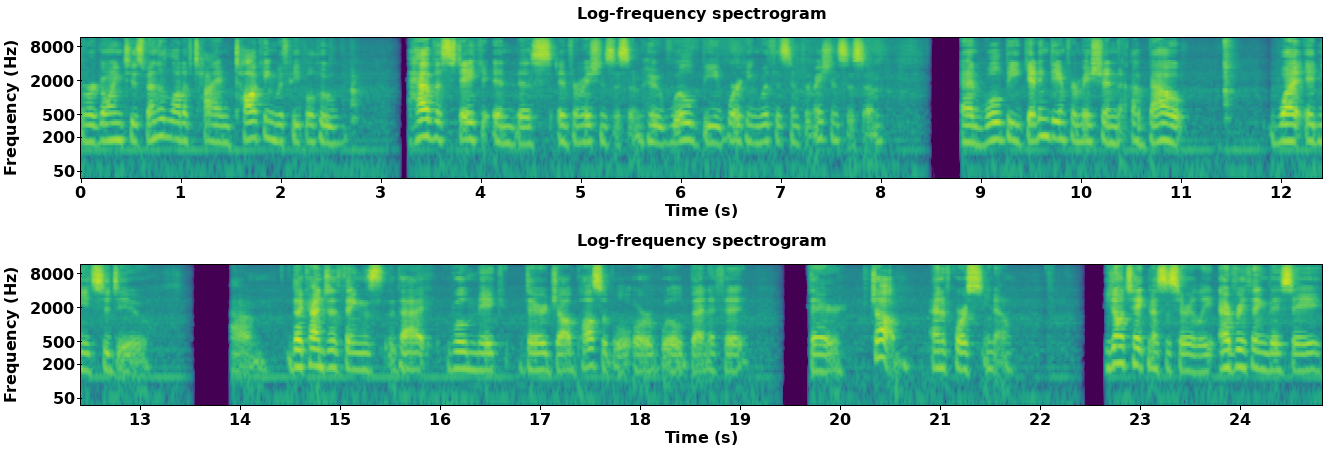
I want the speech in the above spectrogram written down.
we're going to spend a lot of time talking with people who have a stake in this information system, who will be working with this information system, and will be getting the information about what it needs to do. Um, the kinds of things that will make their job possible or will benefit their job. And of course, you know, you don't take necessarily everything they say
